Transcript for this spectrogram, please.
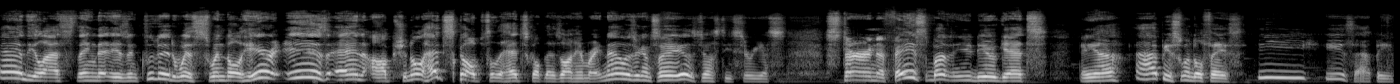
And the last thing that is included with Swindle here is an optional head sculpt. So the head sculpt that is on him right now, as you can see, is just the serious, stern face, but you do get a happy Swindle face. He, he's happy.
